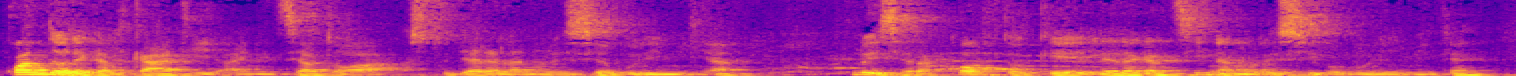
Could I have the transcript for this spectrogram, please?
Quando Recalcati ha iniziato a studiare l'anoressia bulimia, lui si era accorto che le ragazzine anoressico-bulimiche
